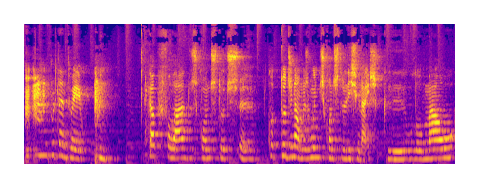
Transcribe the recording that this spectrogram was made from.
Portanto é acaba por falar dos contos todos, uh, todos não, mas muitos contos tradicionais, que o lobo mau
